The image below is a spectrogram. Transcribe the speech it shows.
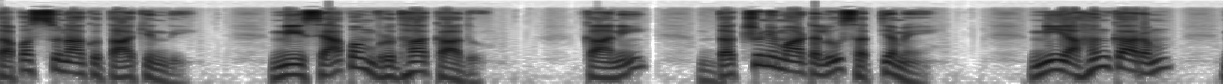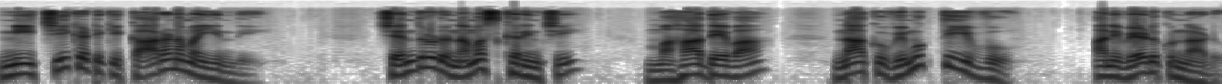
తపస్సు నాకు తాకింది. నీ శాపం వృధా కాదు. కాని దక్షుని మాటలు సత్యమే. నీ అహంకారం నీ చీకటికి కారణమయ్యింది. చంద్రుడు నమస్కరించి మహాదేవా నాకు విముక్తి ఇవ్వు అని వేడుకున్నాడు.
